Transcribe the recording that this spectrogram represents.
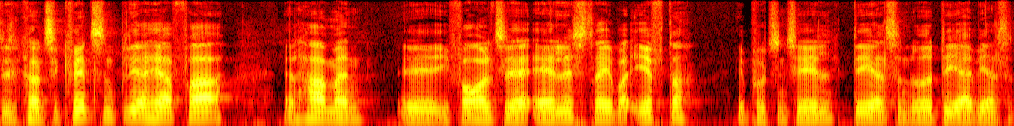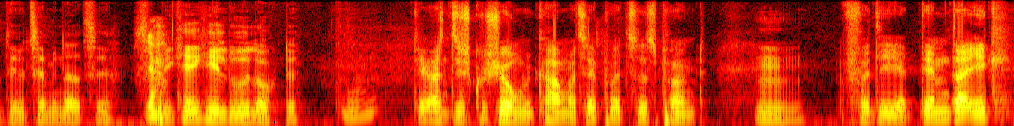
det, konsekvensen bliver herfra, at har man øh, i forhold til, at alle stræber efter et potentiale, det er altså noget, det er vi altså determineret til. Så ja. vi kan ikke helt udelukke det. Mm. Det er også en diskussion, vi kommer til på et tidspunkt. Mm. Fordi at dem, der ikke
